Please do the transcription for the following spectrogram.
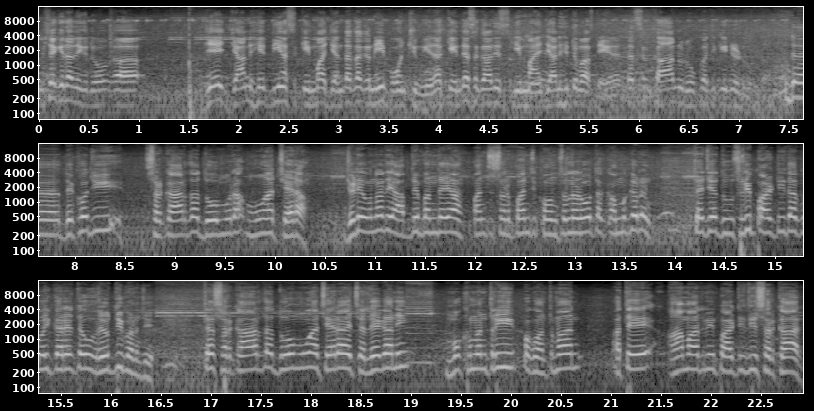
ਵਿਸ਼ੇ ਕਿਹਦਾ ਦੇਖਦੇ ਹੋ? ਜੇ ਜਨਹਿਤ ਦੀਆਂ ਸਕੀਮਾਂ ਜਨਤਾ ਤੱਕ ਨਹੀਂ ਪਹੁੰਚੂਗੀਆਂ ਤਾਂ ਕੇਂਦਰ ਸਰਕਾਰ ਦੀ ਸਕੀਮਾਂ ਜਨਹਿਤ ਵਾਸਤੇ। ਹੈ ਤਾਂ ਸਰਕਾਰ ਨੂੰ ਰੋਕਣ ਚ ਕੀ ਢਿੱਡ ਦੁਖਦਾ ਦ- ਦੇਖੋ ਜੀ ਸਰਕਾਰ ਦਾ ਦੋ ਮੂਹਰਾ ਮੂੰਹਾਂ ਚਿਹਰਾ। ਜਿਹੜੇ ਉਹਨਾਂ ਦੇ ਆਪਦੇ ਬੰਦੇ ਆ ਪੰਚ ਸਰਪੰਚ ਕੌਂਸਲਰ ਉਹ ਤਾਂ ਕੰਮ ਕਰਨ। ਤੇ ਜੇ ਦੂਸਰੀ ਪਾਰਟੀ ਦਾ ਕੋਈ ਕਰੇ ਤੇ ਉਹ ਵਿਰੋਧੀ ਬਣ ਜੇ। ਤੇ ਸਰਕਾਰ ਦਾ ਦੋ ਮੂੰਹਾਂ ਚਿਹਰਾ ਇਹ ਚੱਲੇਗਾ ਨਹੀਂ। ਮੁੱਖ ਮੰਤਰੀ ਭਗਵੰਤ ਮਾਨ ਅਤੇ ਆਮ ਆਦਮੀ ਪਾਰਟੀ ਦੀ ਸਰਕਾਰ।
